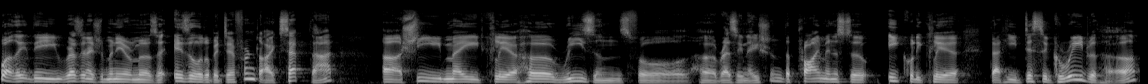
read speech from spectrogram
Well, the, the resignation of Munira Mirza is a little bit different. I accept that. Uh, she made clear her reasons for her resignation. The Prime Minister equally clear that he disagreed with her.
